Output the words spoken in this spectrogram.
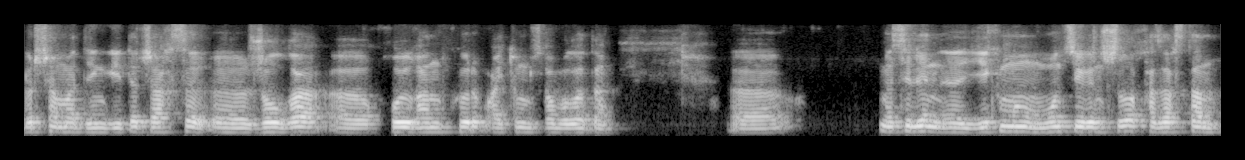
біршама деңгейде жақсы жолға қойғанын көріп айтуымызға болады. Мәселен 2018 жылы қазақстан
